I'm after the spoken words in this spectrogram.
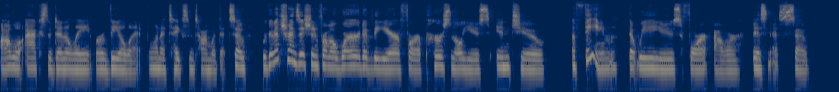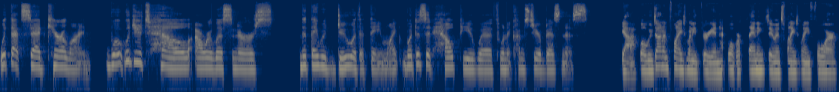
I will accidentally reveal it when to take some time with it. So we're going to transition from a word of the year for a personal use into a theme that we use for our business. So with that said, Caroline, what would you tell our listeners that they would do with a theme? Like, what does it help you with when it comes to your business? Yeah. Well, we've done in 2023 and what we're planning to do in 2024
